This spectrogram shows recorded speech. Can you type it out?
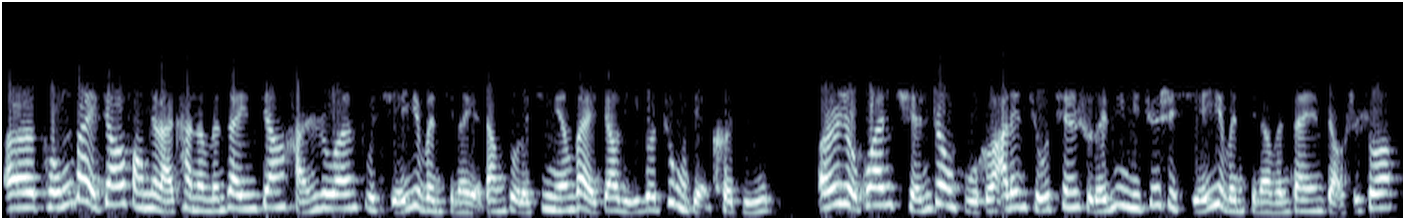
呃，从外交方面来看呢，文在寅将韩日安妇协议问题呢也当做了新年外交的一个重点课题。而有关前政府和阿联酋签署的秘密军事协议问题呢，文在寅表示说，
